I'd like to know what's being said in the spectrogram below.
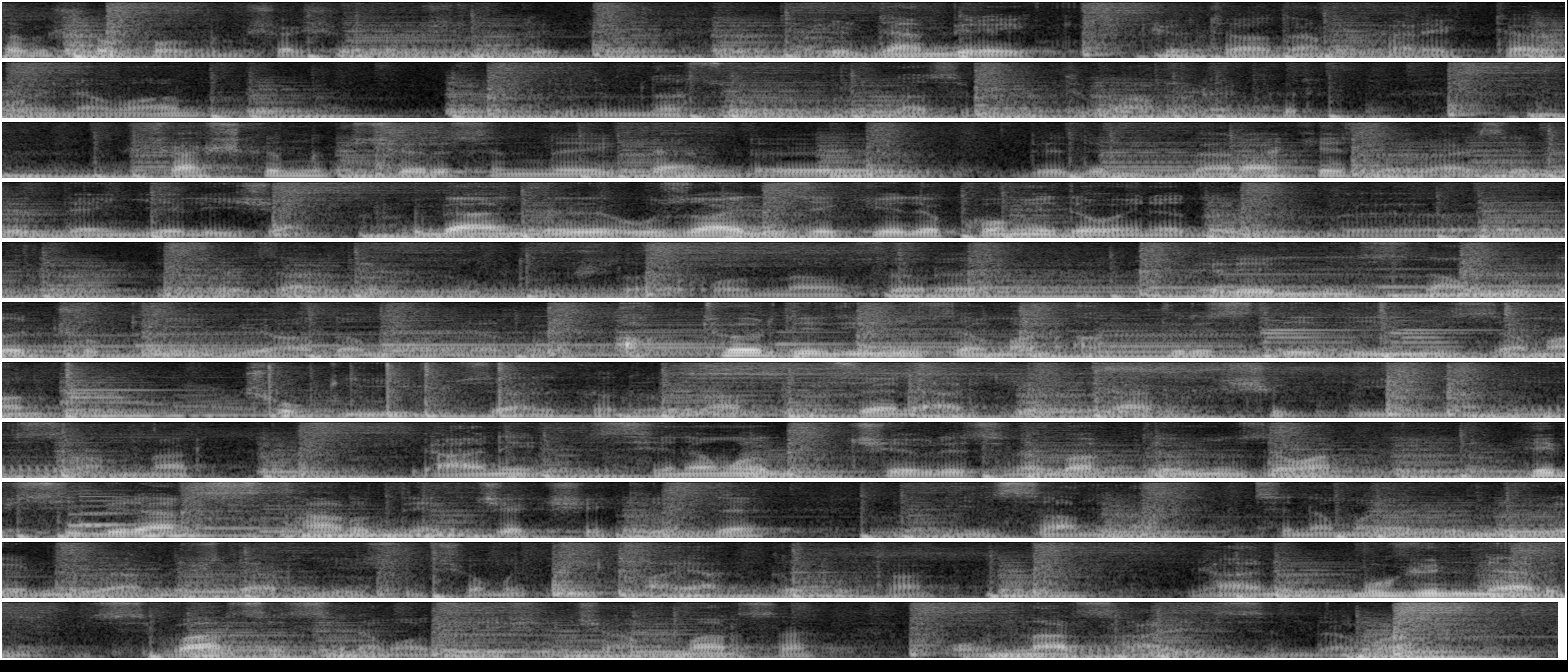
tabii şok oldum, şaşırdım şimdi. Birdenbire kötü adam karakter oynamam. Dedim nasıl olur, nasıl bir intiba bırakır? Şaşkınlık içerisindeyken e, dedim merak etme ben seni de dengeleyeceğim. Ben e, Uzaylı Zekiye'de komedi oynadım. E, Sezer Kızıltunç'la. Ondan sonra Eren'in İstanbul'da çok iyi bir adamı oynadım. Aktör dediğiniz zaman, aktris dediğiniz zaman çok iyi güzel kadınlar, güzel erkekler, şık giyinen insanlar. Yani sinema çevresine baktığımız zaman hepsi birer star denecek şekilde insanlar. Sinemaya ömürlerini vermişler, Yeşilçam'ı ilk ayakta tutan. Yani bugünler varsa sinemada Yeşilçam varsa onlar sayesinde var.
